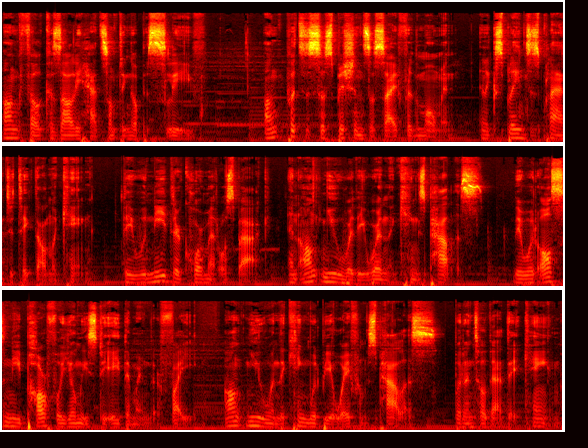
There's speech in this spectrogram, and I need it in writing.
Ankh felt Kazali had something up his sleeve. Ankh puts his suspicions aside for the moment and explains his plan to take down the king. They would need their core medals back, and Ankh knew where they were in the king's palace. They would also need powerful yummies to aid them in their fight. Ankh knew when the king would be away from his palace, but until that day came,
